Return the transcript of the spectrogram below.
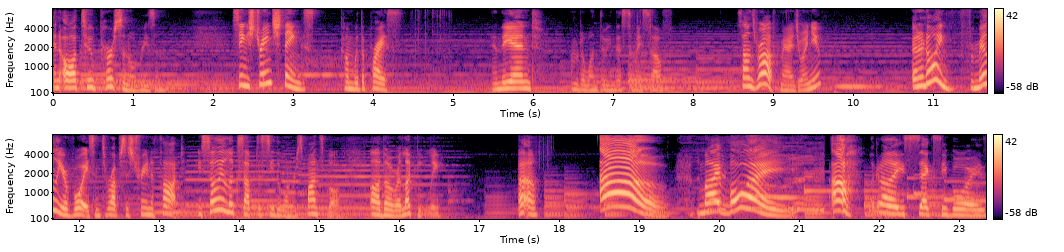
An all too personal reason. Seeing strange things come with a price. In the end, I'm the one doing this to myself. Sounds rough, may I join you? An annoying, familiar voice interrupts his train of thought. He slowly looks up to see the one responsible, although reluctantly. Uh-oh. Oh! My boy! Ah, look at all these sexy boys.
